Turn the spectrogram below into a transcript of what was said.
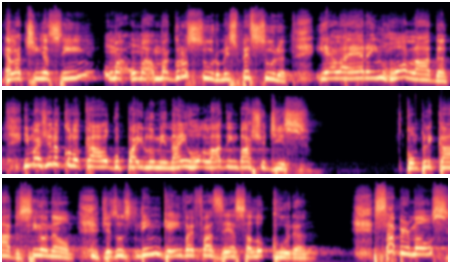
Ela tinha assim uma, uma, uma, grossura, uma espessura, e ela era enrolada. Imagina colocar algo para iluminar enrolado embaixo disso. Complicado, sim ou não? Jesus, ninguém vai fazer essa loucura. Sabe, irmãos,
